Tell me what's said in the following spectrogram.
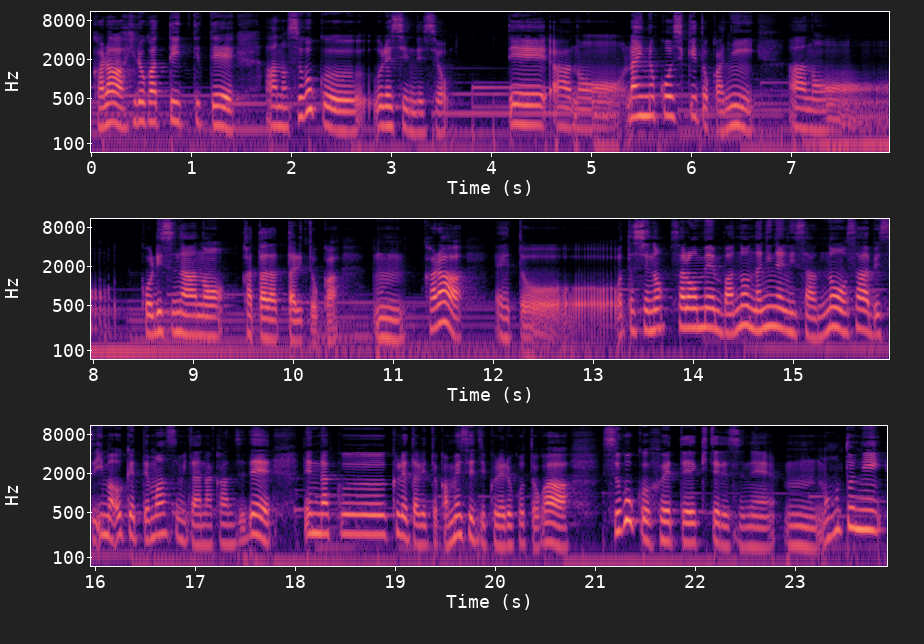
から広がっていっててあのすごく嬉しいんですよ。であの LINE の公式とかにあのこうリスナーの方だったりとか、うん、からえっ、ー、と、私のサロンメンバーの何々さんのサービス今受けてますみたいな感じで連絡くれたりとかメッセージくれることがすごく増えてきてですね、うん、本当に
